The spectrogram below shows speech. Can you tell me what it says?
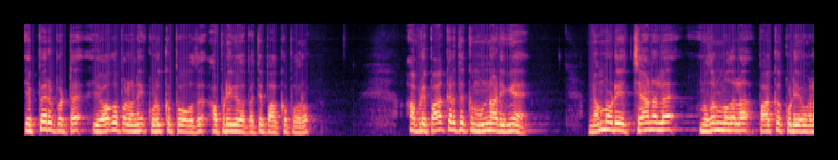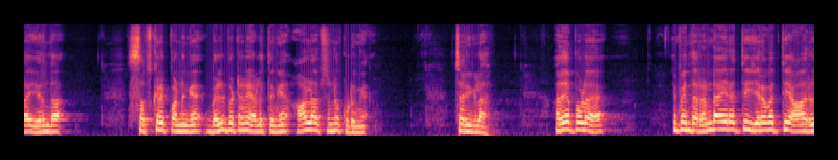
எப்பேற்பட்ட யோக பலனை கொடுக்க போகுது அப்படிங்கிறத பற்றி பார்க்க போகிறோம் அப்படி பார்க்குறதுக்கு முன்னாடிங்க நம்மளுடைய சேனலை முதன் முதலாக பார்க்கக்கூடியவங்களாக இருந்தால் சப்ஸ்கிரைப் பண்ணுங்கள் பெல் பட்டனை அழுத்துங்க ஆல் ஆப்ஷனும் கொடுங்க. சரிங்களா? அதே போல் இப்போ இந்த ரெண்டாயிரத்தி இருபத்தி ஆறு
